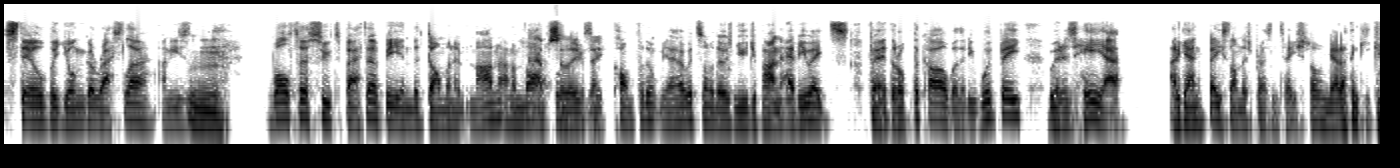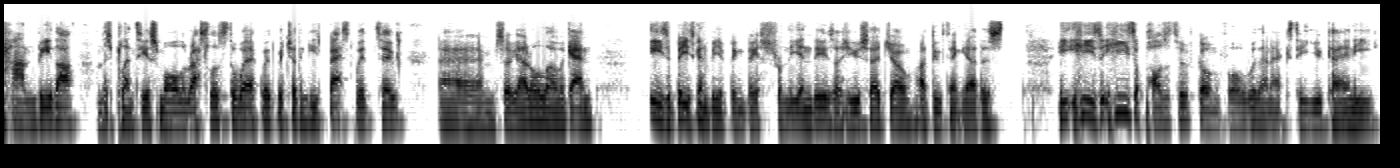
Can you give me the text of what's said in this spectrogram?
still the younger wrestler, and he's mm. Walter suits better being the dominant man, and I'm not absolutely confident. Yeah, with some of those New Japan heavyweights further up the card, whether he would be. Whereas here, and again, based on this presentation of him, yeah, I think he can be that, and there's plenty of smaller wrestlers to work with, which I think he's best with too. Um, so yeah, although again, he's a he's going to be a big beast from the Indies, as you said, Joe. I do think yeah, there's he, he's he's a positive going forward with NXT UK, and he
